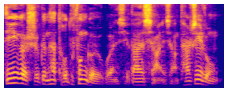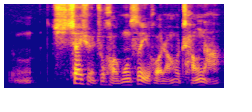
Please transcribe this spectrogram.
第一个是跟他投资风格有关系。大家想一想，他是一种筛选出好公司以后，然后长拿。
